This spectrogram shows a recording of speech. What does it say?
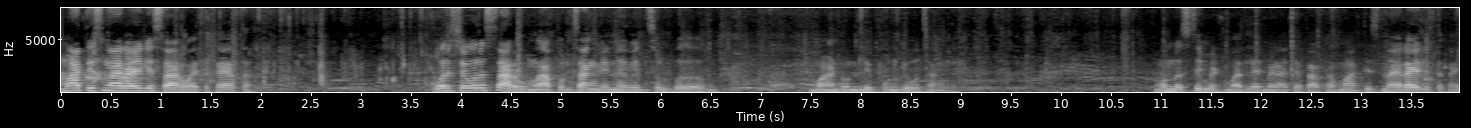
मातीच नाही राहिले सारवायचं काय आता? वरच्या वरच सार मग आपण चांगले नवीन सुलभ मांडून लिपून घेऊ चांगले. म्हणूनच सिमेंट मधल्या मिळाच्यात आता मातीच नाही राहिले तर काय?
